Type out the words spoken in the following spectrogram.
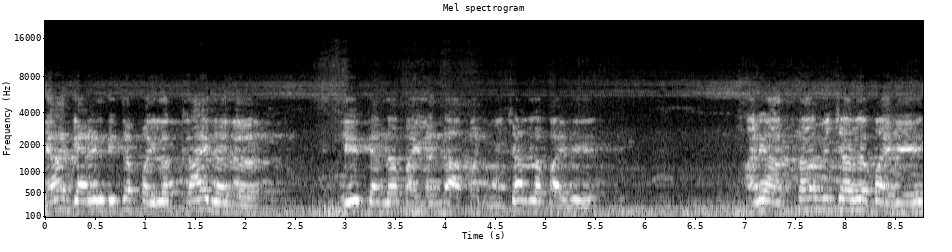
या गॅरंटीचं पहिलं काय झालं हे त्यांना पहिल्यांदा आपण विचारलं पाहिजे. आणि आता विचारलं पाहिजे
